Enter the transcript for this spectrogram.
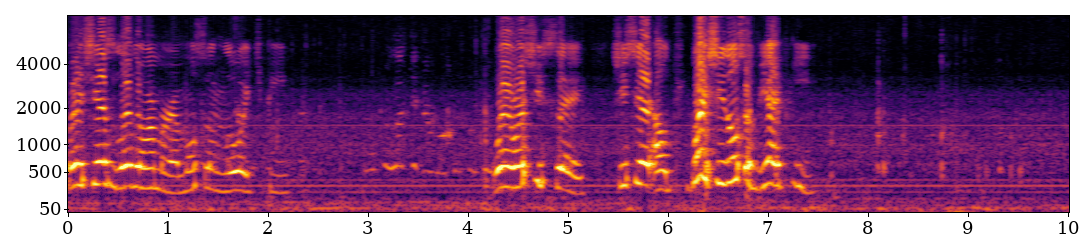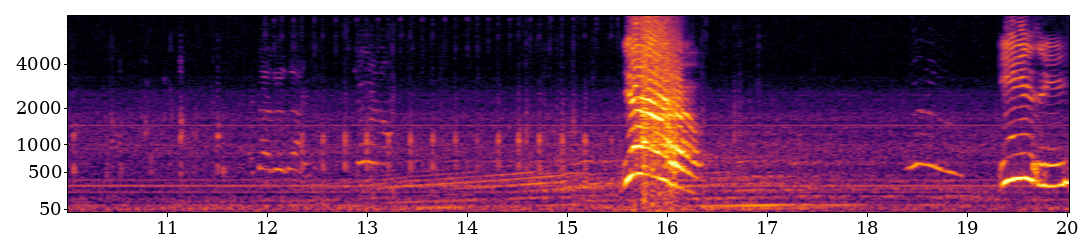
Wait, she has low armor. I'm also in low HP. Wait, what'd she say? She said, I'll. Wait, she's also VIP! I gotta die. Kill her now. Yeah! Woo. Easy!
